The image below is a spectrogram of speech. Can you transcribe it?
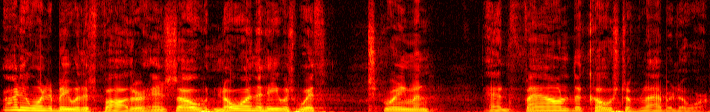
Barney wanted to be with his father, and so, knowing that he was with Greenland, and found the coast of Labrador.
